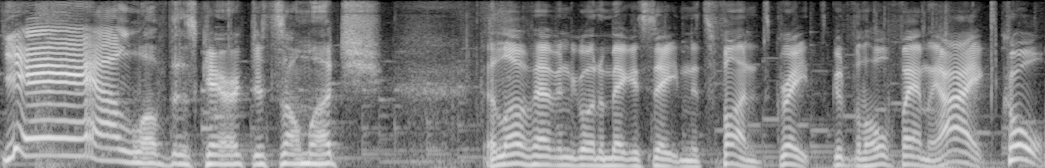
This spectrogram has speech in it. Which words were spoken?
Yeah, I love this character so much. I love having to go into Mega Satan. It's fun. It's great. It's good for the whole family. All right, cool.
